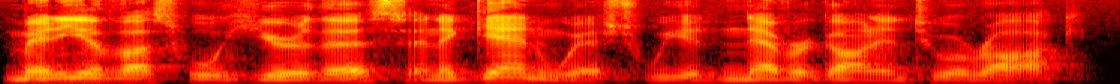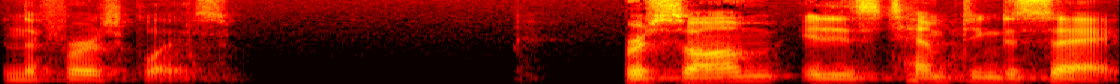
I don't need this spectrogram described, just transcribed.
Many of us will hear this and again wish we had never gone into Iraq in the first place. For some, it is tempting to say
